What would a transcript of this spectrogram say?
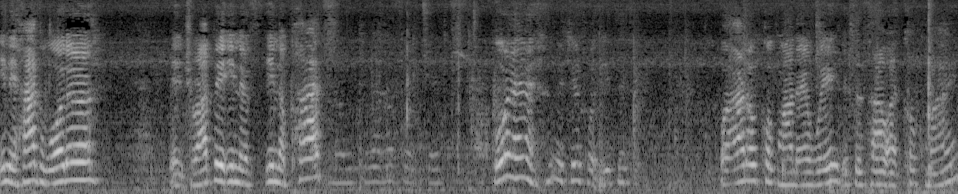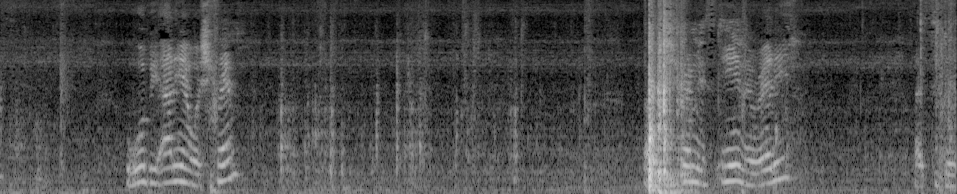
in the hot water and drop it in the in the pot. Go ahead. Let me check for eating. But I don't cook mine that way. This is how I cook mine. We'll be adding our shrimp. Our shrimp is in already. As you can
